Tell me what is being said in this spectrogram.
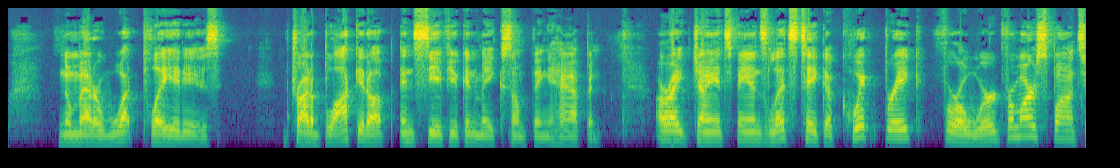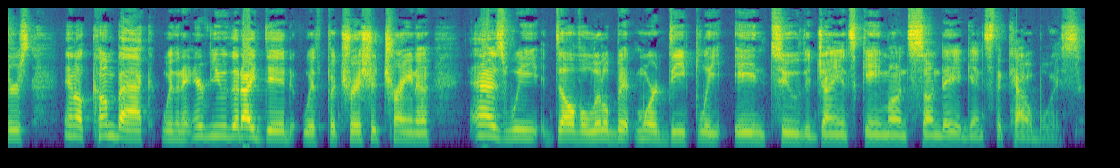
no matter what play it is try to block it up and see if you can make something happen. All right, Giants fans, let's take a quick break for a word from our sponsors, and I'll come back with an interview that I did with Patricia Traina as we delve a little bit more deeply into the Giants game on Sunday against the Cowboys.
